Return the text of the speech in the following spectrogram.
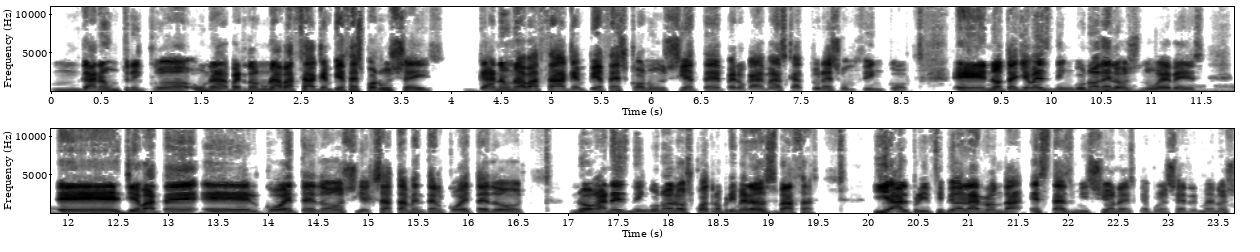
Mm, Gana un trico, una, perdón, una baza que empieces por un 6. Gana una baza que empieces con un 7, pero que además captures un 5. Eh, no te lleves ninguno de los 9. Eh, llévate eh, el cohete 2 y exactamente el cohete 2. No ganes ninguno de los cuatro primeros bazas. Y al principio de la ronda, estas misiones, que pueden ser menos,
